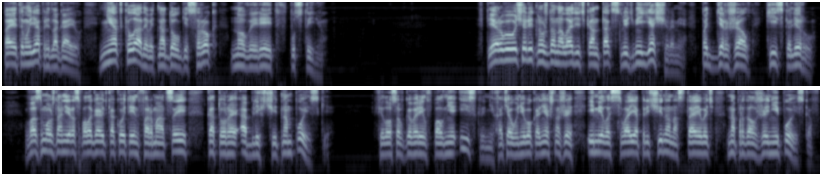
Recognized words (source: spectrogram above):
Поэтому я предлагаю не откладывать на долгий срок новый рейд в пустыню». В первую очередь нужно наладить контакт с людьми-ящерами, поддержал Киска Леру. Возможно, они располагают какой-то информацией, которая облегчит нам поиски. Философ говорил вполне искренне, хотя у него, конечно же, имелась своя причина настаивать на продолжении поисков.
